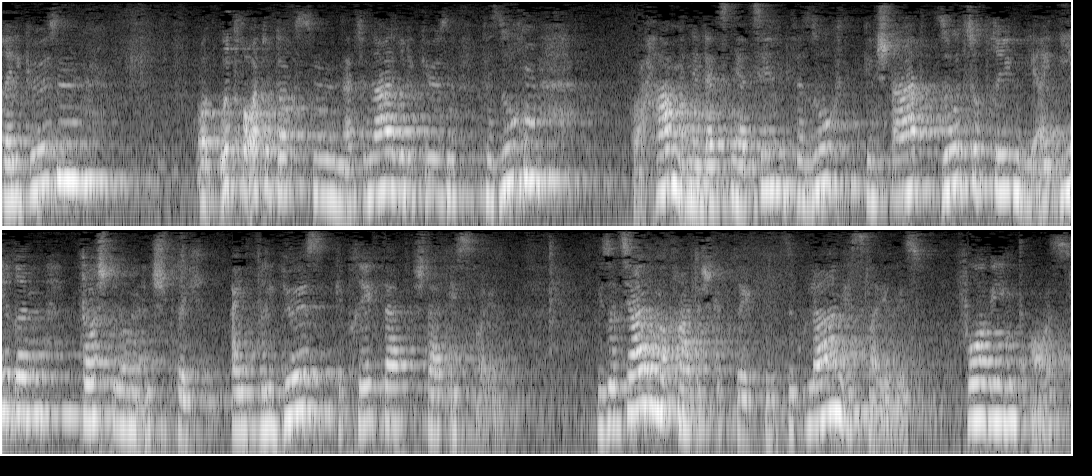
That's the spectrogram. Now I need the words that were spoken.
religiösen ultraorthodoxen, nationalreligiösen versuchen, haben in den letzten Jahrzehnten versucht, den Staat so zu prägen, wie er ihren Vorstellungen entspricht. Ein religiös geprägter Staat Israel. Die sozialdemokratisch geprägten, säkularen Israelis, vorwiegend aus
